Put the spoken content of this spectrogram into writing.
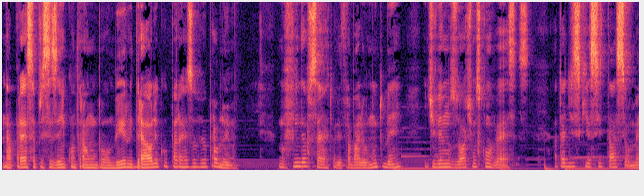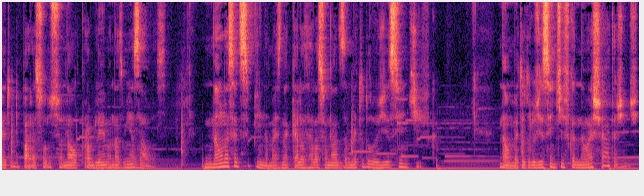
Na pressa precisei encontrar um bombeiro hidráulico para resolver o problema. No fim deu certo, ele trabalhou muito bem e tivemos ótimas conversas. Até disse que ia citar seu método para solucionar o problema nas minhas aulas. Não nessa disciplina, mas naquelas relacionadas à metodologia científica. Não, metodologia científica não é chata, gente.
